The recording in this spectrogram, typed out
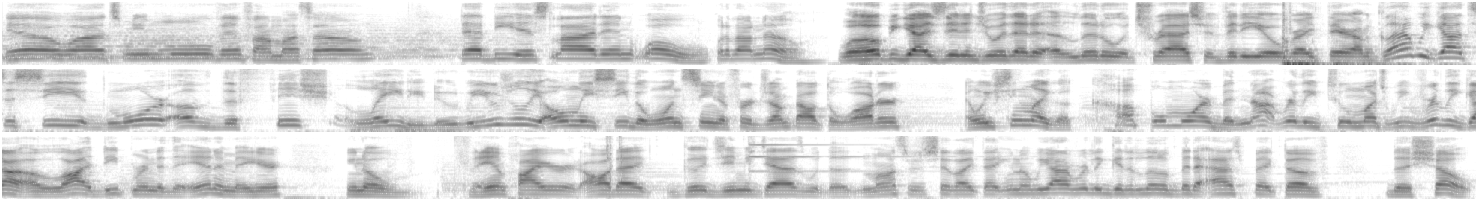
Yeah, watch me move and find my sound. That beat is sliding. Whoa, what about now? Well, I hope you guys did enjoy that a little trash video right there. I'm glad we got to see more of the fish lady, dude. We usually only see the one scene of her jump out the water. And we've seen like a couple more, but not really too much. We've really got a lot deeper into the anime here. You know, vampire and all that good Jimmy Jazz with the monsters and shit like that. You know, we gotta really get a little bit of aspect of the show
